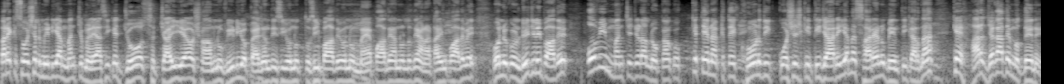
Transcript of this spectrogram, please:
ਪਰ ਇੱਕ ਸੋਸ਼ਲ ਮੀਡੀਆ ਮੰਚ ਮਿਲਿਆ ਸੀ ਕਿ ਜੋ ਸੱਚਾਈ ਹੈ, ਉਹ ਸ਼ਾਮ ਨੂੰ ਵੀਡੀਓ ਪੈ ਜਾਂਦੀ ਸੀ। ਉਹਨੂੰ ਤੁਸੀਂ ਪਾ ਦਿਓ, ਉਹਨੂੰ ਮੈਂ ਪਾ ਦਿਆਂ, ਉਹਨੂੰ ਲੁਧਿਆਣਾ ਟਾਈਮ ਪਾ ਦੇਵੇ, ਉਹਨੂੰ ਕੋਈ ਇੰਡੀਵਿਜੂਅਲੀ ਪਾ ਦੇ। ਉਹ ਵੀ ਮੰਚ ਜਿਹੜਾ ਲੋਕਾਂ ਕੋ ਕਿਤੇ ਨਾ ਕਿਤੇ ਖੋਣ ਦੀ ਕੋਸ਼ਿਸ਼ ਕੀਤੀ ਜਾ ਰਹੀ ਹੈ। ਮੈਂ ਸਾਰਿਆਂ ਨੂੰ ਬੇਨਤੀ ਕਰਦਾ ਕਿ ਹਰ ਜਗ੍ਹਾ ਤੇ ਮੁੱਦੇ ਨੇ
